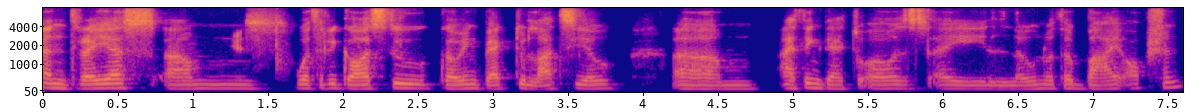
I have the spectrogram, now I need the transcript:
andreas um Yes. with regards to going back to lazio um i think that was a loan with a buy option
